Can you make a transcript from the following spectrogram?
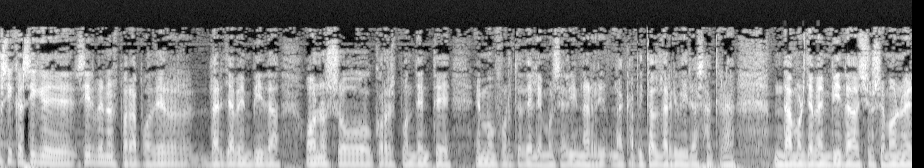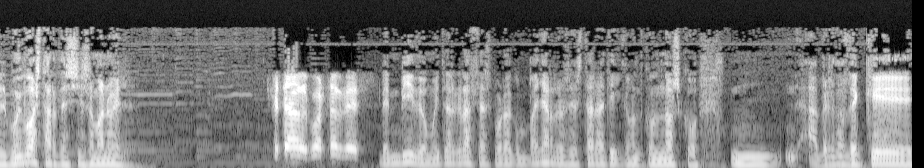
música sigue sírvenos para poder darlle a benvida ao noso correspondente en Monforte de Lemos, ali na, na capital da Ribeira Sacra. Damoslle a benvida a Xosé Manuel. Moi boas tardes, Xosé Manuel. Que tal? Boas tardes. Benvido, moitas gracias por acompañarnos e estar aquí con, connosco. Mm, a verdade é que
